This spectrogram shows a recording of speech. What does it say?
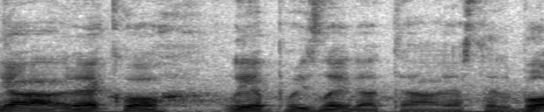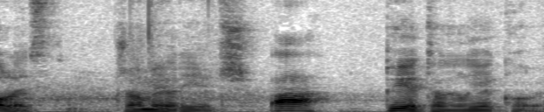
Ja rekao, lijepo izgledate, a jeste li bolesni? Čemu je riječ? A, Pijete li lijekove?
